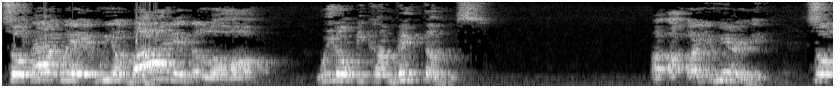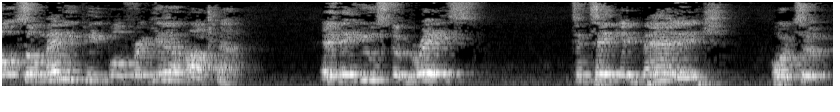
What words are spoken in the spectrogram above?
So that way, if we abide in the law, we don't become victims. Uh, uh, are, you hearing me? So, so many people forget about that. And they use the grace to take advantage or to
